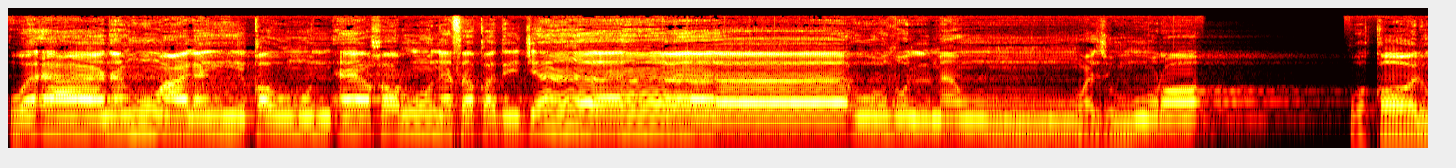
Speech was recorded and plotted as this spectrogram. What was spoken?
وأعانه عليه قوم آخرون فقد جاءوا ظلما وزورا وقالوا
